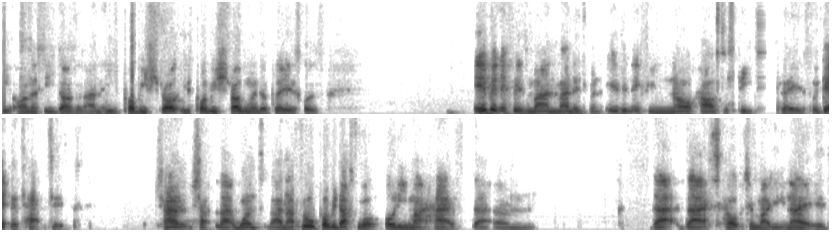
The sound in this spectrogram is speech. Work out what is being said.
He honestly doesn't, and he's probably strugg- He's probably struggling with the players because even if it's man management, even if you know how to speak to players, forget the tactics to like once, and I feel probably that's what Oli might have that um that that's helped him at United,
